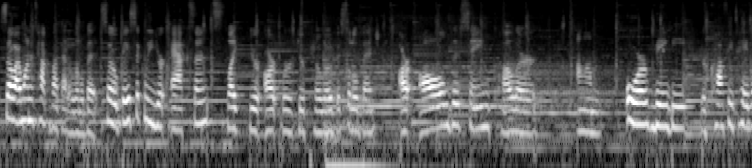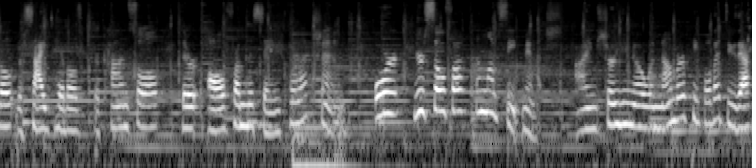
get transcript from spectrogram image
So I want to talk about that a little bit. So basically your accents, like your artwork, your pillow, this little bench, are all the same color. Um, or maybe your coffee table, your side tables, your console, they're all from the same collection. Or your sofa and love seat match. I'm sure you know a number of people that do that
